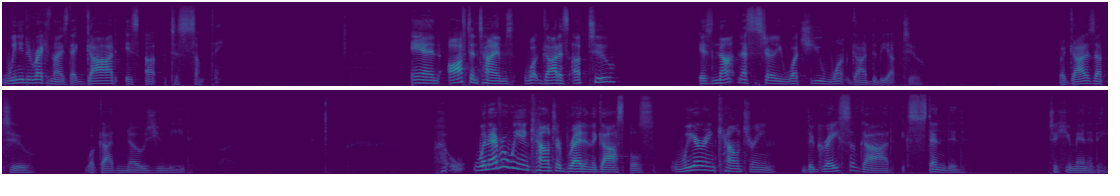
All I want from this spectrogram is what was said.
we need to recognize that God is up to something. And oftentimes, what God is up to is not necessarily what you want God to be up to, but God is up to what God knows you need. Whenever we encounter bread in the Gospels, we are encountering the grace of God extended to humanity.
